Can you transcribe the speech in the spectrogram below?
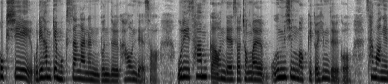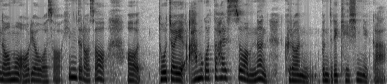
혹시 우리 함께 묵상하는 분들 가운데서 우리 삶 가운데서 정말 음식 먹기도 힘들고 상황이 너무 어려워서 힘들어서 어, 도저히 아무것도 할 수 없는 그런 분들이 계십니까?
